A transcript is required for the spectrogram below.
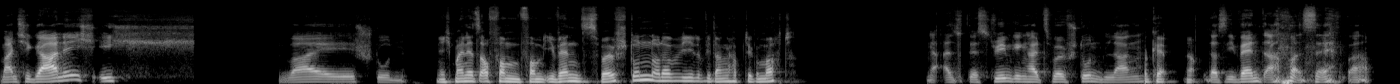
Manche gar nicht. Ich zwei Stunden. Ich meine jetzt auch vom, vom Event zwölf Stunden oder wie, wie lange habt ihr gemacht? Ja, also der Stream ging halt zwölf Stunden lang. Okay, ja. Das Event aber selber.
